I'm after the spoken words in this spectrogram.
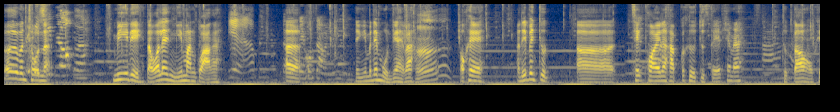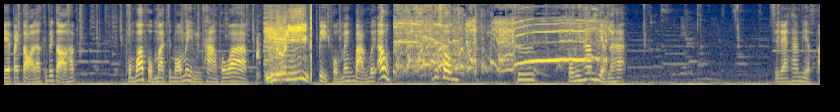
เออ มันชนอะชิปล็อกเหรอมีดิ แต่ว่าเล่นอย่างนี้มันกว่าไง เออ ในโครงการมันไม่มีอย่างนี้ไม่ได้หมุนไงเห็นปะโอเค อันนี้เป็นจุดเอ่อเช็คพอยต์นะครับ ก็คือจุดเซฟใช่ไหม ถูกต้อง โอเค ไปต่อแล้ว ขึ้นไปต่อครับ ผมว่าผมอาจจะมองไม่เห็นทางเพราะว่าปีกผมแม่งบังไว้เอ้าคุณผู้ชม คือตรงนี้ห้ามเหยียบนะฮะสีแดงห้ามเหยียบไป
